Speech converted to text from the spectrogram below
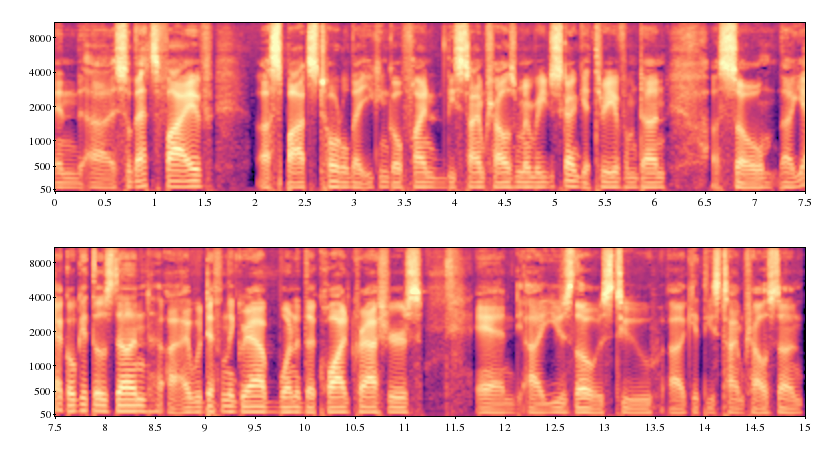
And uh, so that's five uh, spots total that you can go find these time trials. Remember, you just got to get three of them done. Uh, so, uh, yeah, go get those done. I would definitely grab one of the quad crashers and uh, use those to uh, get these time trials done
